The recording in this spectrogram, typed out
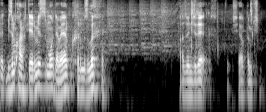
Evet bizim karakterimiz muhtemelen kırmızılı. Az önce de şey yaptığım için.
